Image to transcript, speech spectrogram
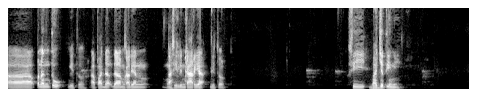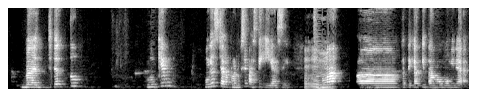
eh, penentu gitu? Apa da- dalam kalian ngasilin karya gitu? Si budget ini. Budget tuh mungkin mungkin secara produksi pasti iya sih. Mm-mm. cuma eh, ketika kita ngomongin ya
